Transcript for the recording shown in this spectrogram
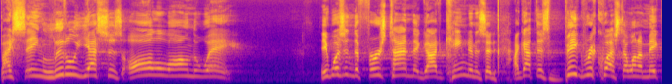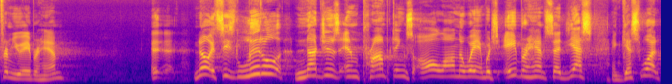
by saying little yeses all along the way. It wasn't the first time that God came to him and said, I got this big request I want to make from you, Abraham. Uh, uh, No, it's these little nudges and promptings all along the way in which Abraham said yes. And guess what?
